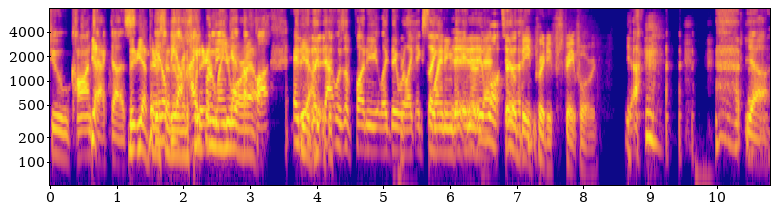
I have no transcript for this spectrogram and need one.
to contact us. Yeah, they It'll be they a were going to put it the hyperlink at the URL. fi- and it- Yeah. like that was a funny like they were like It's like explaining it, the internet. it won't, to- it'll be pretty straightforward. yeah yeah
